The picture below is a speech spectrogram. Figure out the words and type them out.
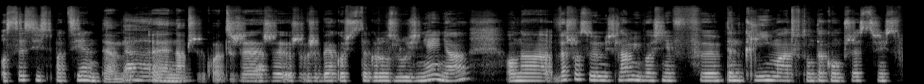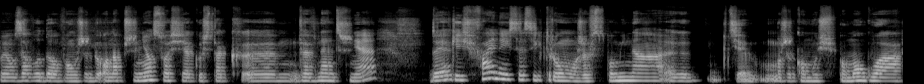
o sesji z pacjentem e, na przykład, że, że, żeby jakoś z tego rozluźnienia ona weszła sobie myślami właśnie w ten klimat, w tą taką przestrzeń swoją zawodową, żeby ona przeniosła się jakoś tak wewnętrznie do jakiejś fajnej sesji, którą może wspomina, e, gdzie może komuś pomogła,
